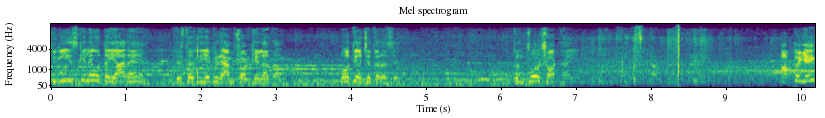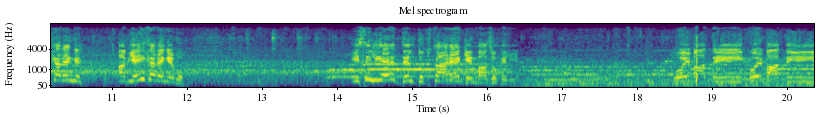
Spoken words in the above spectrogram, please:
क्योंकि इसके लिए वो तैयार है। जिस तरह से ये भी रैम शॉट खेला था बहुत ही अच्छे तरह से। कंट्रोल शॉट था आप तो यही करेंगे अब यही करेंगे वो। इसीलिए दिल दुखता है गेंदबाजों के लिए। कोई बात नहीं कोई बात नहीं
